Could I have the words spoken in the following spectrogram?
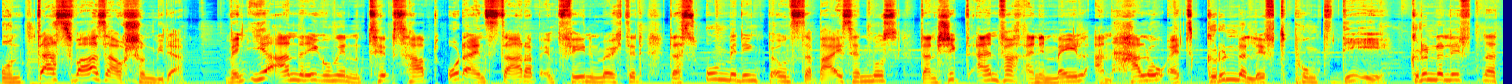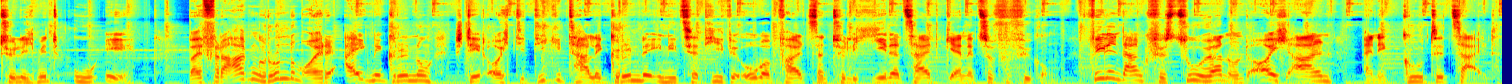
Und das war's auch schon wieder. Wenn ihr Anregungen und Tipps habt oder ein Startup empfehlen möchtet, das unbedingt bei uns dabei sein muss, dann schickt einfach eine Mail an hallo@gründerlift.de. Gründerlift natürlich mit UE. Bei Fragen rund um eure eigene Gründung steht euch die digitale Gründerinitiative Oberpfalz natürlich jederzeit gerne zur Verfügung. Vielen Dank fürs Zuhören und euch allen eine gute Zeit.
